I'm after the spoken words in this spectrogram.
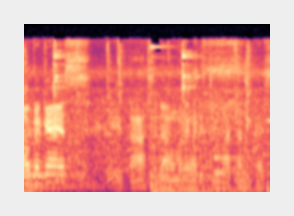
Oke okay guys, kita sedang melewati jembatan guys.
